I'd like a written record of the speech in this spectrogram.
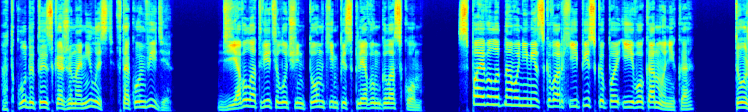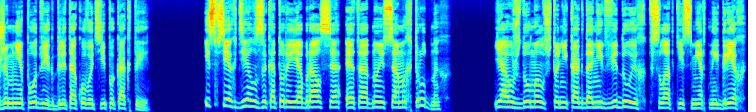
«Откуда ты, скажи на милость, в таком виде?» Дьявол ответил очень тонким песклявым голоском. «Спаивал одного немецкого архиепископа и его каноника. Тоже мне подвиг для такого типа, как ты. Из всех дел, за которые я брался, это одно из самых трудных. Я уж думал, что никогда не введу их в сладкий смертный грех,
